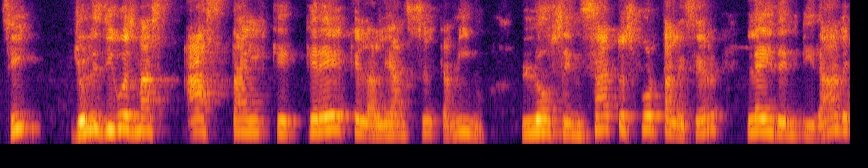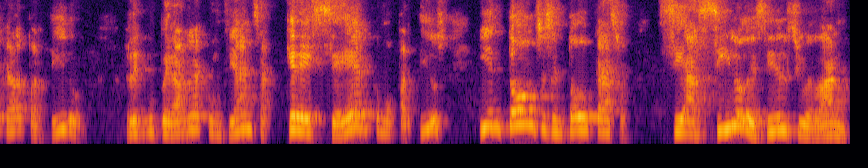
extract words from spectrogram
¿Sí? Yo les digo, es más, hasta el que cree que la alianza es el camino. Lo sensato es fortalecer la identidad de cada partido, recuperar la confianza, crecer como partidos. Y entonces, en todo caso, si así lo decide el ciudadano,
